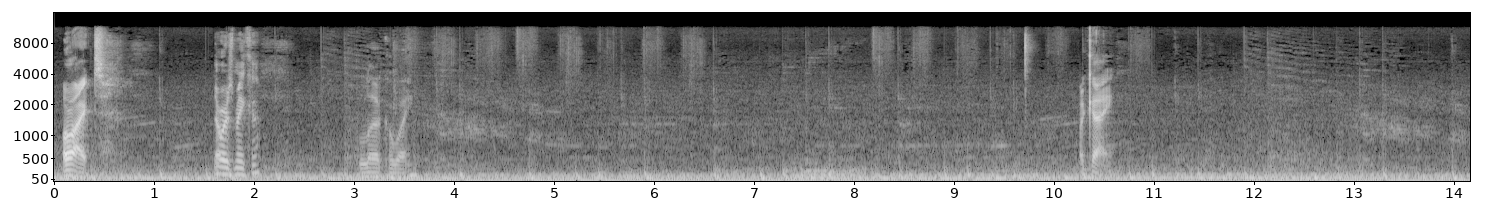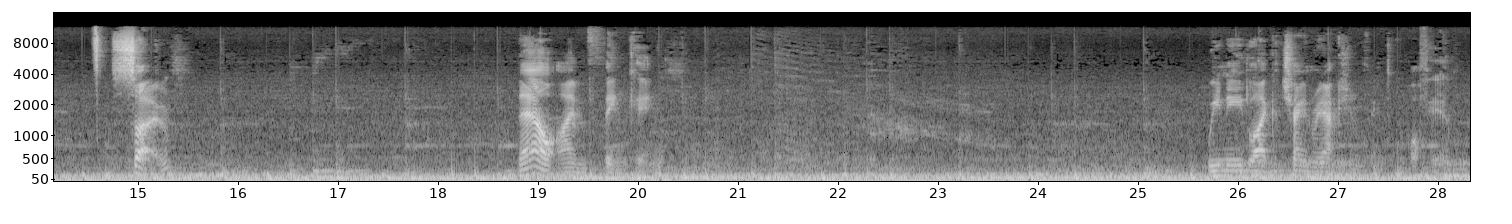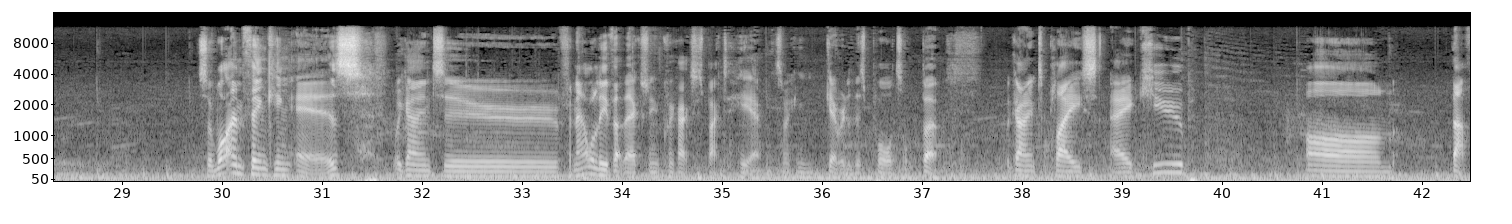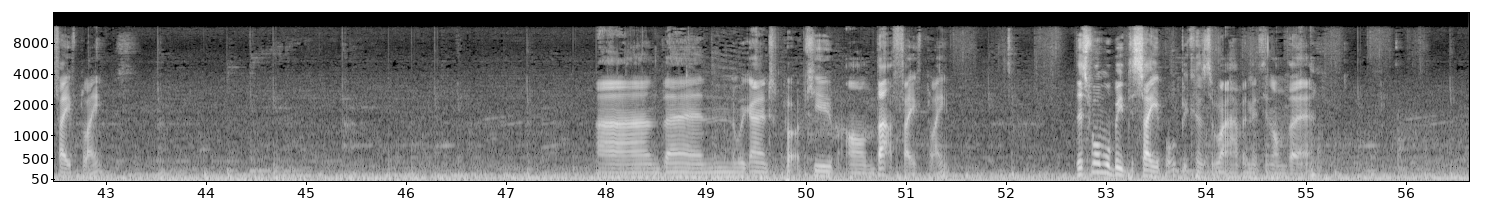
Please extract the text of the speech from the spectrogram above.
Alright. No worries, Mika. Lurk away. Okay. So, now I'm thinking we need like a chain reaction thing to off here. So what I'm thinking is we're going to, for now we'll leave that there because we need quick access back to here so we can get rid of this portal. But we're going to place a cube on that faith plate. And then we're going to put a cube on that faith plate. This one will be disabled because we won't have anything on there.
